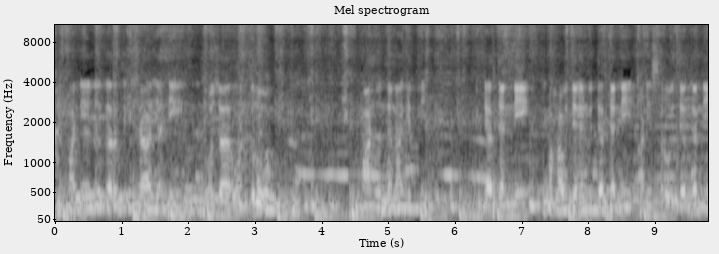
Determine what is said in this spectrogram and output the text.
सन्मान्य नगराध्यक्ष यांनी ध्वजारोहण करून मानवंदना घेतली. विद्यार्थ्यांनी महाविद्यालयीन विद्यार्थ्यांनी आणि सर्व विद्यार्थ्यांनी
